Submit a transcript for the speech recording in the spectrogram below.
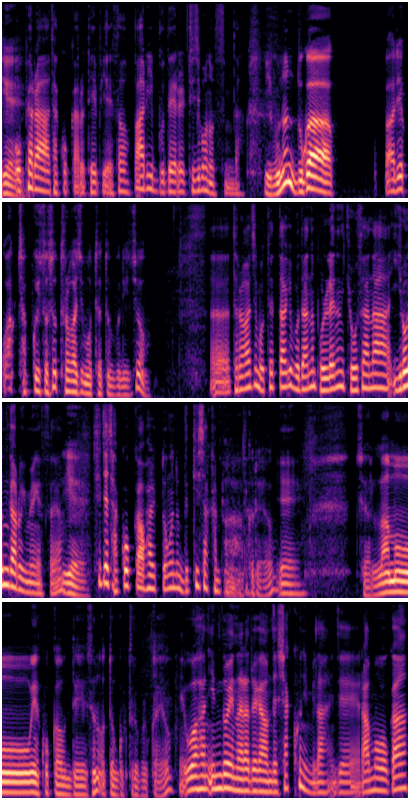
예. 오페라 작곡가로 데뷔해서 파리 무대를 뒤집어 놓습니다. 이분은 누가 파리에 꽉 잡고 있어서 들어가지 못했던 분이죠. 어, 들어가지 못했다기보다는 본래는 교사나 이론가로 유명했어요. 예. 실제 작곡가 활동은 좀 늦게 시작한 편입니다. 아, 그래요? 예. 자, 라모의 곡 가운데에서는 어떤 곡 들어볼까요? 예, 우아한 인도의 나라들 가운데 샤콘입니다. 이제 라모가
